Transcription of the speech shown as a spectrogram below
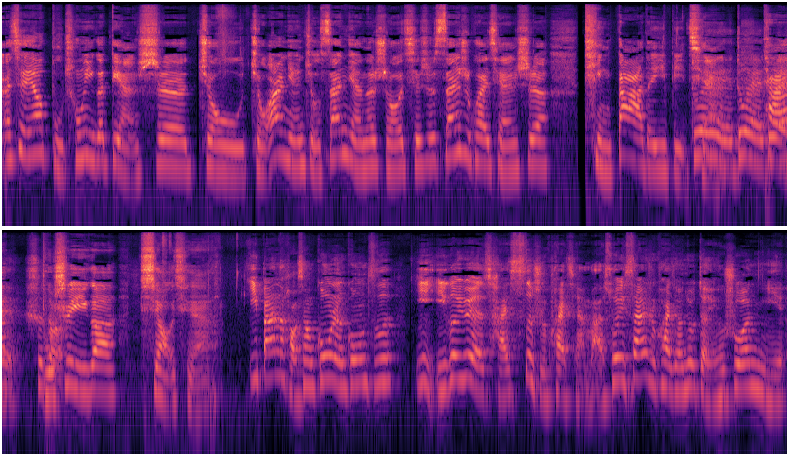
而且要补充一个点是，九九二年、九三年的时候，其实三十块钱是挺大的一笔钱，对对对，是不是一个小钱。一般的，好像工人工资一一个月才四十块钱吧，所以三十块钱就等于说你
